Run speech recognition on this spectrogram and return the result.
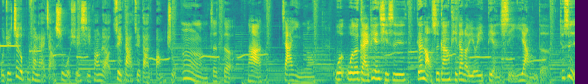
我觉得这个部分来讲，是我学习方疗最大最大的帮助。嗯，真的。那佳怡呢？我我的改变其实跟老师刚刚提到的有一点是一样的，就是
